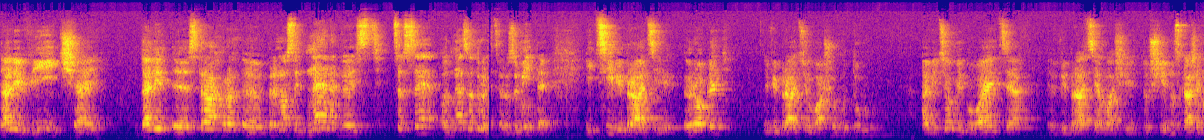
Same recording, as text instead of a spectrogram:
Далі відчай, далі е, страх приносить ненависть. Це все одне за друге. Це розумієте? І ці вібрації роблять вібрацію вашого духу. А від цього відбувається вібрація вашої душі. Ну, скажімо,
